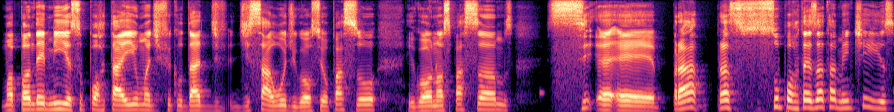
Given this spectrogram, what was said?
uma pandemia, suportar aí uma dificuldade de, de saúde, igual o senhor passou, igual nós passamos, é, é, para suportar exatamente isso.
